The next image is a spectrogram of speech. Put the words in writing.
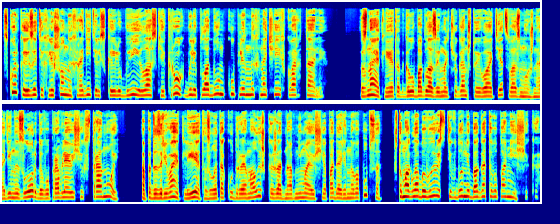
Сколько из этих лишенных родительской любви и ласки крох были плодом купленных ночей в квартале? Знает ли этот голубоглазый мальчуган, что его отец, возможно, один из лордов, управляющих страной? А подозревает ли эта золотокудрая малышка, жадно обнимающая подаренного пупса, что могла бы вырасти в доме богатого помещика.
